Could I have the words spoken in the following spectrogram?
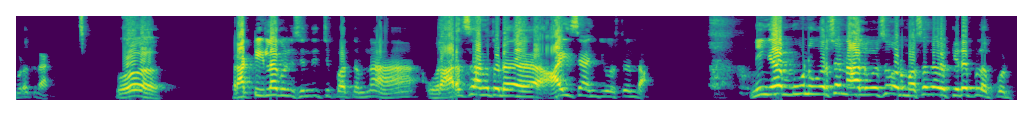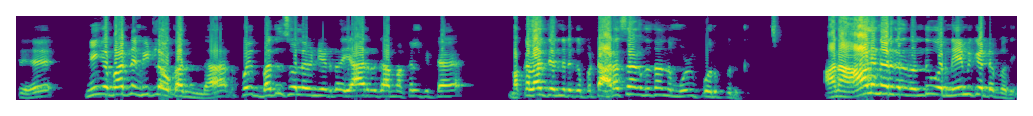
முடக்குறாங்க. ஓ ப்ராக்டிக்கலா கொஞ்சம் சிந்திச்சு பார்த்தோம்னா ஒரு அரசாங்கத்தோட ஆயுசு அஞ்சு வருஷம் தான் நீங்க மூணு வருஷம் நாலு வருஷம் ஒரு மசோதாவை கிடப்புல போட்டு நீங்க பாட்டுன வீட்டில் உட்காந்துருந்தா போய் பதில் சொல்ல வேண்டிய இடத்துல யார் இருக்கா மக்கள் கிட்ட மக்களால் தேர்ந்தெடுக்கப்பட்ட அரசாங்கத்துக்கு தான் அந்த முழு பொறுப்பு இருக்கு. ஆனா ஆளுநர்கள் வந்து ஒரு நியமிக்கப்பட்ட பதவி.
